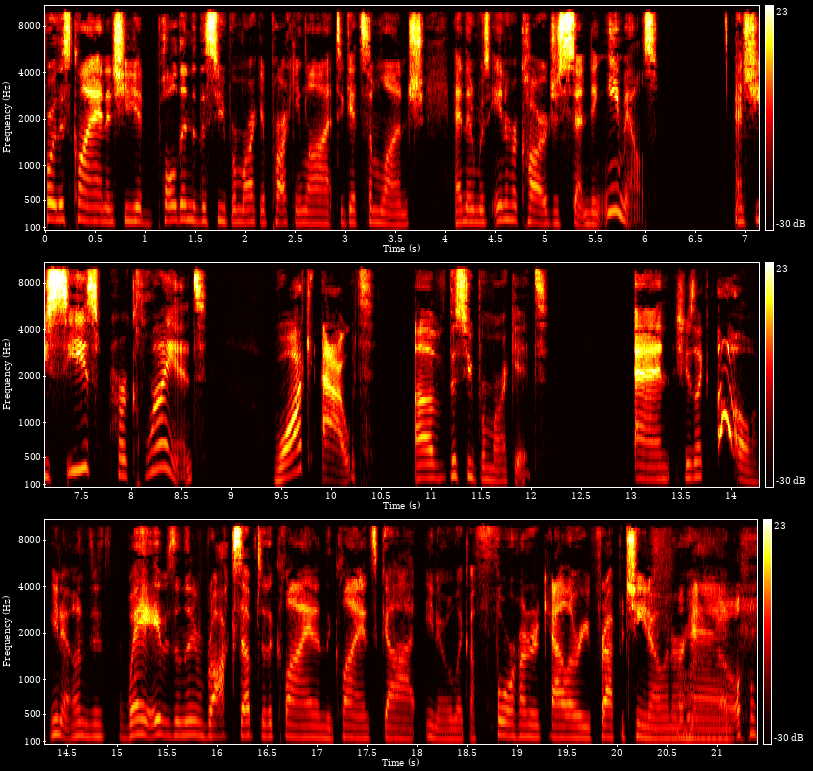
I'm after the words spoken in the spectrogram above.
for this client, and she had pulled into the supermarket parking lot to get some lunch, and then was in her car just sending emails. And she sees her client walk out of the supermarket and she's like, oh, you know, and waves and then rocks up to the client, and the client's got, you know, like a 400 calorie frappuccino in her oh, hand no.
